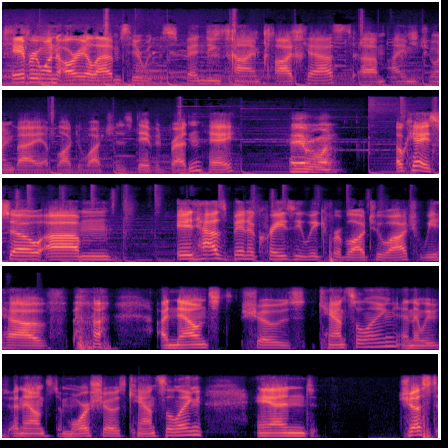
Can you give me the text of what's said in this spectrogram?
Hey everyone, Ariel Adams here with the Spending Time podcast. Um, I am joined by a Blog to Watch's David Bredan. Hey. Hey everyone. Okay, so um, it has been a crazy week for Blog to Watch. We have announced shows canceling, and then we've announced more shows canceling. And just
